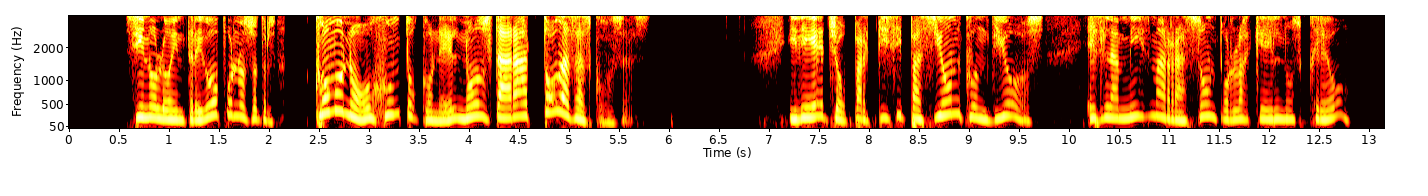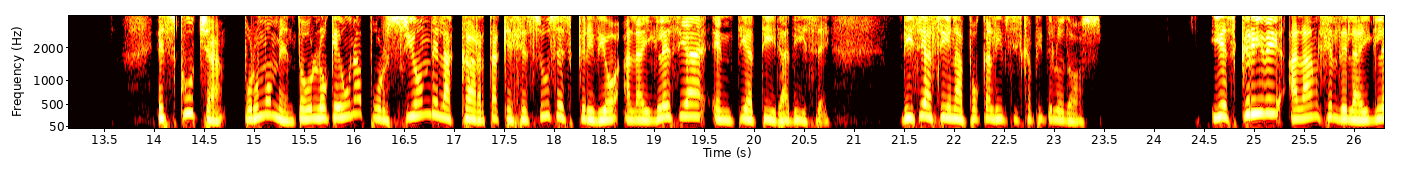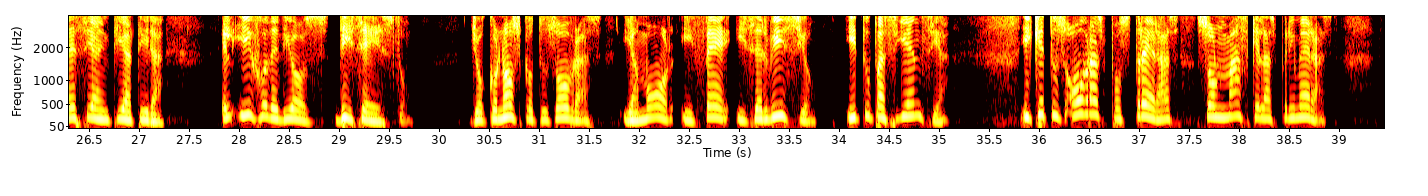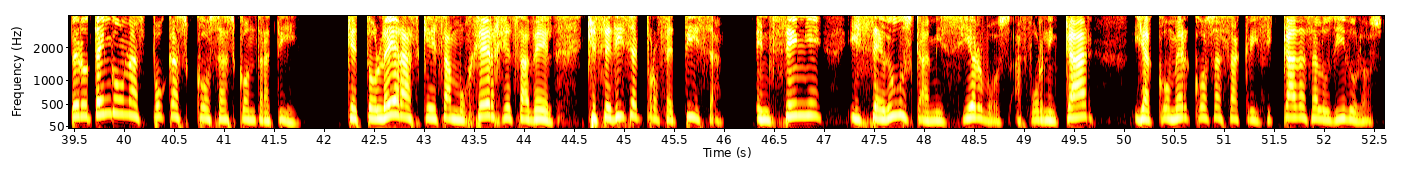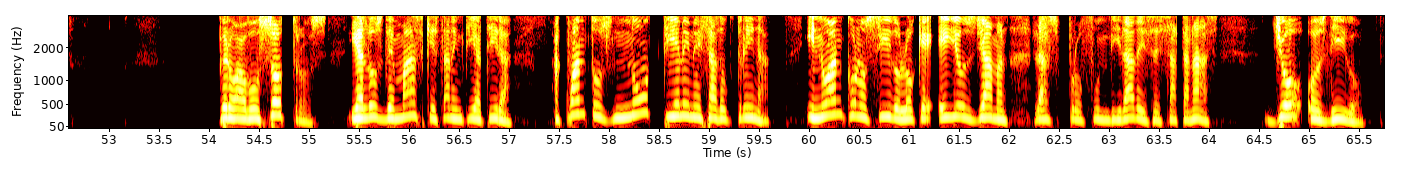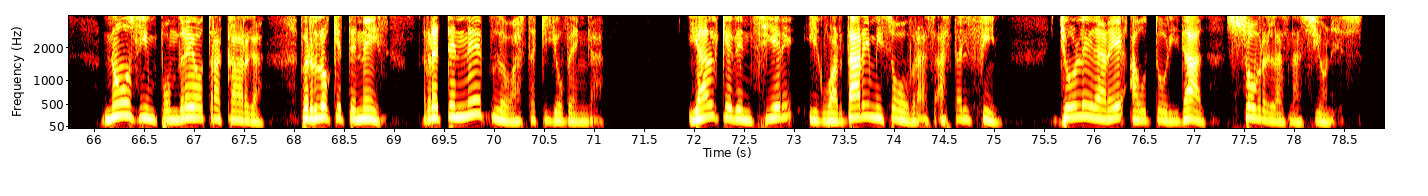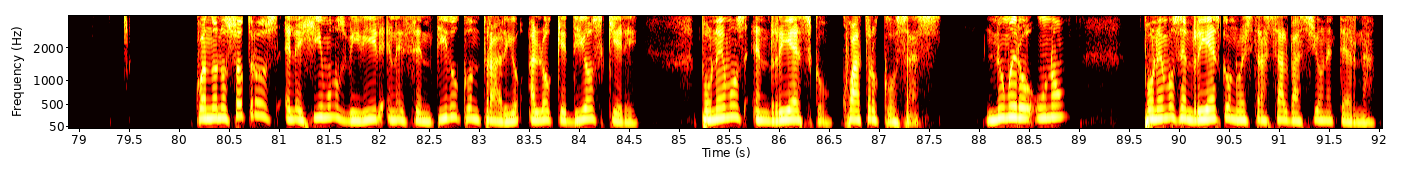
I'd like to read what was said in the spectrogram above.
sino lo entregó por nosotros, ¿cómo no junto con Él nos dará todas las cosas? Y de hecho, participación con Dios es la misma razón por la que Él nos creó. Escucha por un momento lo que una porción de la carta que Jesús escribió a la iglesia en Tiatira dice. Dice así en Apocalipsis capítulo 2. Y escribe al ángel de la iglesia en Tiatira, el Hijo de Dios dice esto. Yo conozco tus obras y amor y fe y servicio y tu paciencia y que tus obras postreras son más que las primeras. Pero tengo unas pocas cosas contra ti, que toleras que esa mujer Jezabel, que se dice profetiza, enseñe y seduzca a mis siervos a fornicar y a comer cosas sacrificadas a los ídolos. Pero a vosotros y a los demás que están en Tiatira, a cuantos no tienen esa doctrina y no han conocido lo que ellos llaman las profundidades de Satanás, yo os digo, no os impondré otra carga, pero lo que tenéis, retenedlo hasta que yo venga. Y al que venciere y guardare mis obras hasta el fin, yo le daré autoridad sobre las naciones. Cuando nosotros elegimos vivir en el sentido contrario a lo que Dios quiere, ponemos en riesgo cuatro cosas. Número uno, ponemos en riesgo nuestra salvación eterna.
